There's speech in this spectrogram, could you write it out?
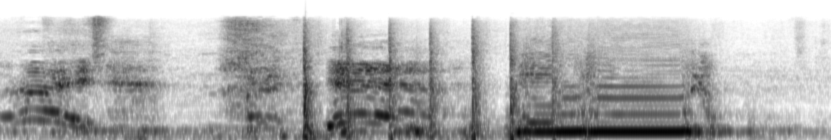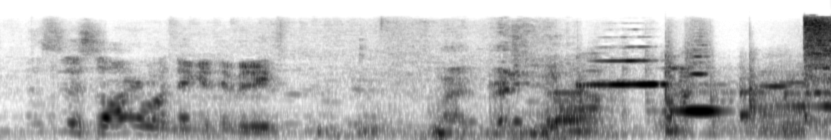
Alright. Alright. Yeah. This is a song about negativity. Alright, ready?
